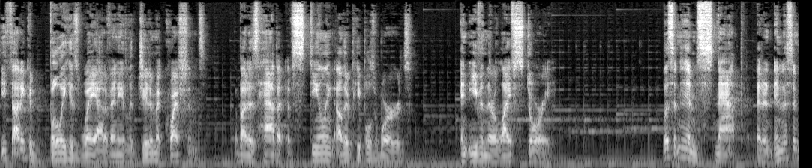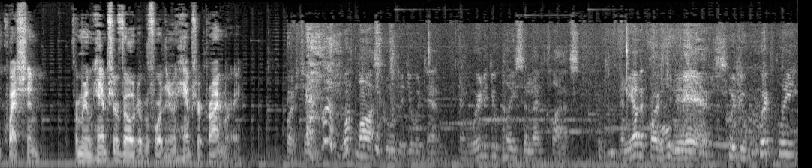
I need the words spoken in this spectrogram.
He thought he could bully his way out of any legitimate questions about his habit of stealing other people's words and even their life story. Listen to him snap at an innocent question from a New Hampshire voter before the New Hampshire primary. Question What law school did you attend, and where did you place in that class? And the other question is could you quickly,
